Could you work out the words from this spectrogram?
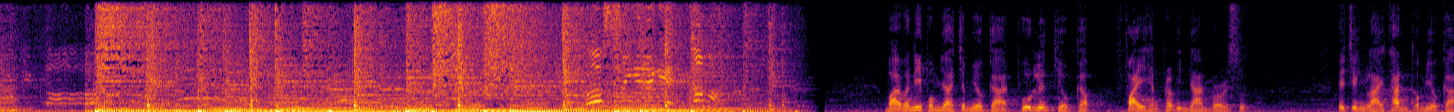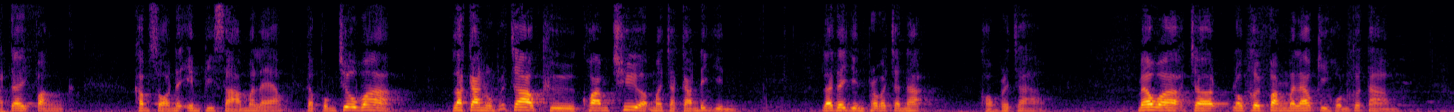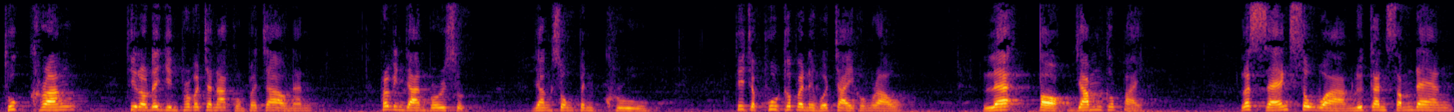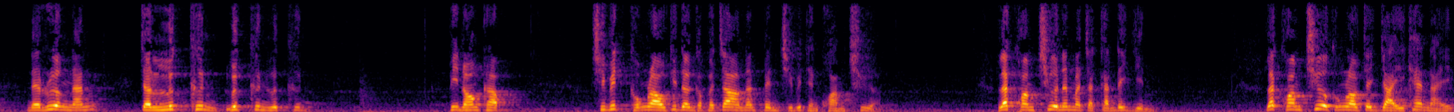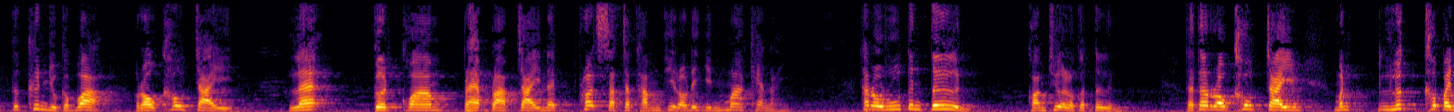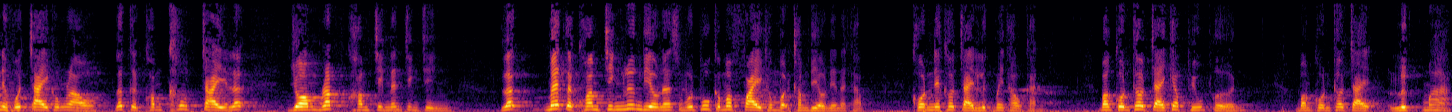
บ่ายวันนี้ผมอยากจะมีโอกาสพูดเรื่องเกี่ยวกับไฟแห่งพระวิญญาณบริสุทธิ์ ที่จริงหลายท่านก็มีโอกาสได้ฟังคำสอนใน MP3 มาแล้ว แต่ผมเชื่อว่าหลักการของพระเจ้าคือความเชื่อมาจากการได้ยิน และได้ยินพระวจนะของพระเจ้า แม้ว่าจะเราเคยฟังมาแล้วกี่หนก็ตาม ทุกครั้งที่เราได้ยินพระวจนะของพระเจ้านั้น พระวิญญาณบริสุทธิ์ยังทรงเป็นครู ที่จะพูดเข้าไปในหัวใจของเรา และตอกย้ำเข้าไป และแสงสว่างหรือการสำแดงในเรื่องนั้นจะลึกขึ้นลึกขึ้นลึกขึ้น พี่น้องครับ ชีวิตของเราที่เดินกับพระเจ้านั้นเป็นชีวิตแห่งความเชื่อ และความเชื่อนั้นมาจากการได้ยิน และความเชื่อของเราจะใหญ่แค่ไหน ก็ขึ้นอยู่กับว่าเราเข้าใจและเกิดความแปรปราบใจในพระสัจธรรมที่เราได้ยินมากแค่ไหน ถ้าเรารู้ตื้นๆ ความเชื่อเราก็ตื้น แต่ถ้าเราเข้าใจมันลึกเข้าไปในหัวใจของเรา แล้วเกิดความเข้าใจและยอมรับความจริงนั้นจริง ๆ และแม้แต่ความจริงเรื่องเดียวนะ สมมติพูดคำว่าไฟคำคำเดียวเนี่ยนะครับ คนเนี่ยเข้าใจลึกไม่เท่ากัน บางคนเข้าใจแค่ผิวเผิน บางคนเข้าใจลึกมาก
